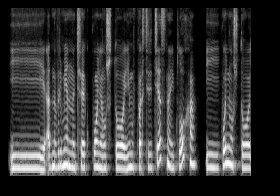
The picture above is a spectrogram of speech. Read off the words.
И одновременно человек понял, что ему в квартире тесно и плохо, и понял, что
